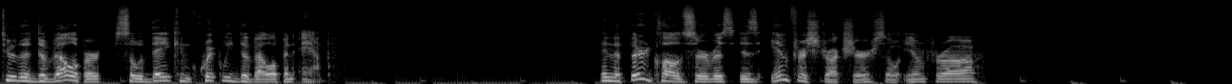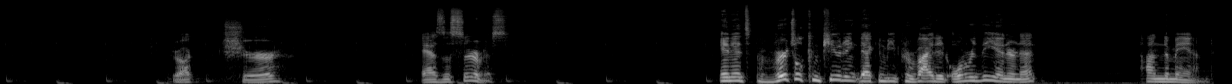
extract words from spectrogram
to the developer so they can quickly develop an app. And the third cloud service is infrastructure. So infra structure as a service. And it's virtual computing that can be provided over the internet on demand.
